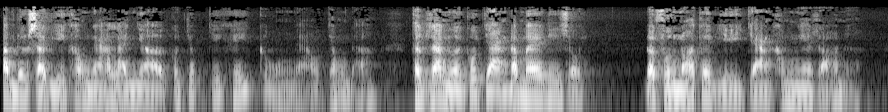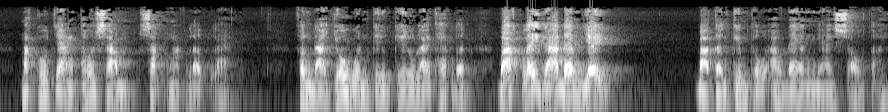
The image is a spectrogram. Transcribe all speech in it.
Tâm đường sở dĩ không ngã là nhờ có chút chí khí cuồng ngạo chống đỡ. Thực ra người của chàng đã mê đi rồi. Đối phương nói cái gì chàng không nghe rõ nữa. Mắt của chàng tối sầm, sắc mặt lợt lạc. Phân đà chú Quỳnh Kiều Kiều lại thét lên. Bác lấy gã đem về. Bà tên kiếm thủ áo đen nhảy sổ tới.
